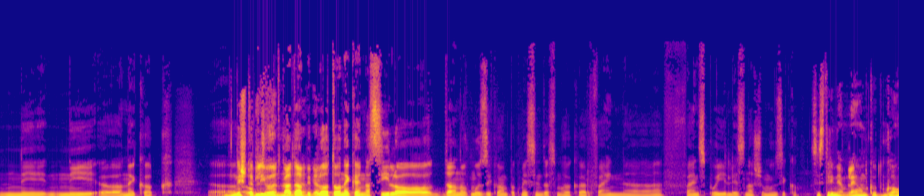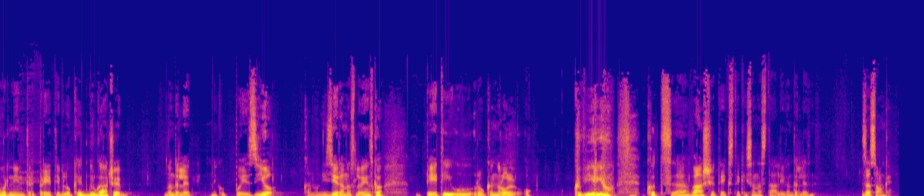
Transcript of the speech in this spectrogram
ni, ni uh, nekako. Uh, Neštrljivo, občutka, da ja, bi ja. bilo to nekaj nasilo dano v muziko, ampak mislim, da smo jo kar fajn, uh, fajn spojili z našo muziko. Se strinjam, Leon kot govorni interpret je bilo kaj drugače, vendarle neko poezijo, kanonizirano slovensko, peti v rock'n'roll okvirju kot uh, vaše tekste, ki so nastali vendarle za songe.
